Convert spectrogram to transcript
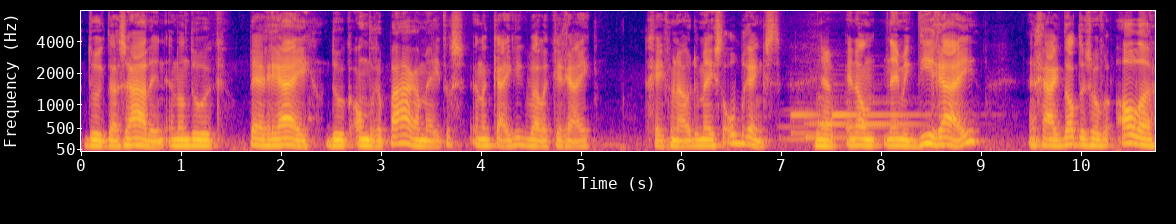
doe ik daar zaden in. En dan doe ik per rij doe ik andere parameters. En dan kijk ik welke rij geeft me nou de meeste opbrengst. Ja. En dan neem ik die rij en ga ik dat dus over alle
